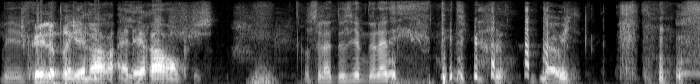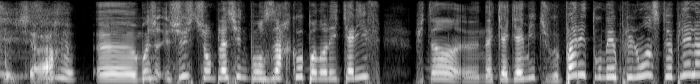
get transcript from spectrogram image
mais a pas Elle est rare, elle est rare en plus. quand c'est la deuxième de l'année. Bah oui. C'est rare. Euh, moi, je- juste, j'en place une pour Zarco pendant les qualifs. Putain, euh, Nakagami, tu veux pas aller tomber plus loin, s'il te plaît, là?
